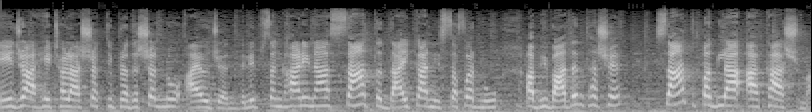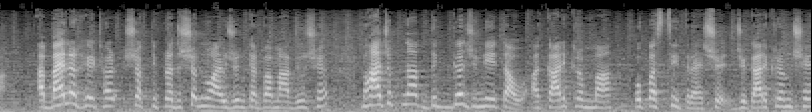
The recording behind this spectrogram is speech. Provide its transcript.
નેજા હેઠળ આ શક્તિ પ્રદર્શનનું આયોજન. દિલીપ સંઘાણીના સાત દાયકાની સફરનું અભિવાદન થશે. સાત પગલા આકાશમાં. આ બેનર હેઠળ શક્તિ પ્રદર્શનનું આયોજન કરવામાં આવ્યું છે. ભાજપના દિગ્ગજ નેતાઓ આ કાર્યક્રમમાં ઉપસ્થિત રહેશે. જે કાર્યક્રમ છે,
